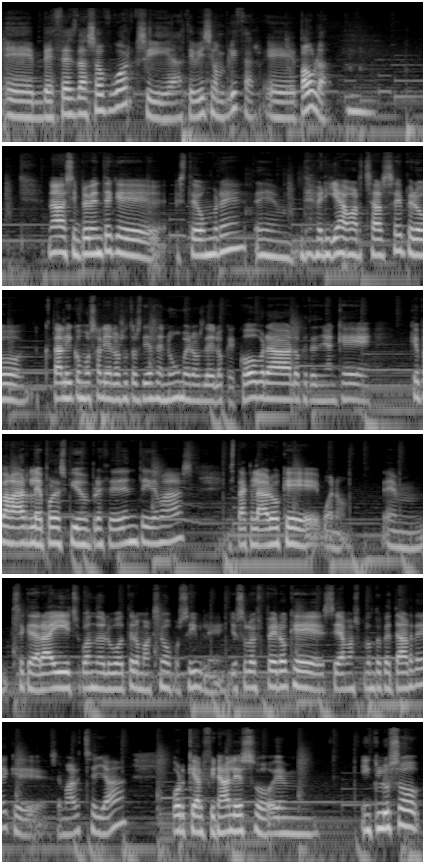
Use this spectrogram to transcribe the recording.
eh, Bethesda Softworks y Activision Blizzard. Eh, Paula. Nada, simplemente que este hombre eh, debería marcharse, pero tal y como salían los otros días de números de lo que cobra, lo que tendrían que, que pagarle por despido en precedente y demás, está claro que, bueno, em, se quedará ahí chupando el bote lo máximo posible. Yo solo espero que sea más pronto que tarde, que se marche ya, porque al final eso, em, incluso,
